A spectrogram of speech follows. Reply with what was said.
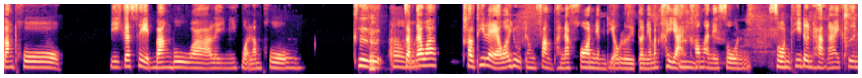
บางโพ มีเกษตรบางบัวอะไรมีหัวลำโพง คือเออจำได้ว่าคราวที่แล้วว่าอยู่ทางฝั่งพระนครอย่างเดียวเลย ตอนนี้มันขยายอืมเข้ามาในโซน โซนที่เดินทางง่ายขึ้น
